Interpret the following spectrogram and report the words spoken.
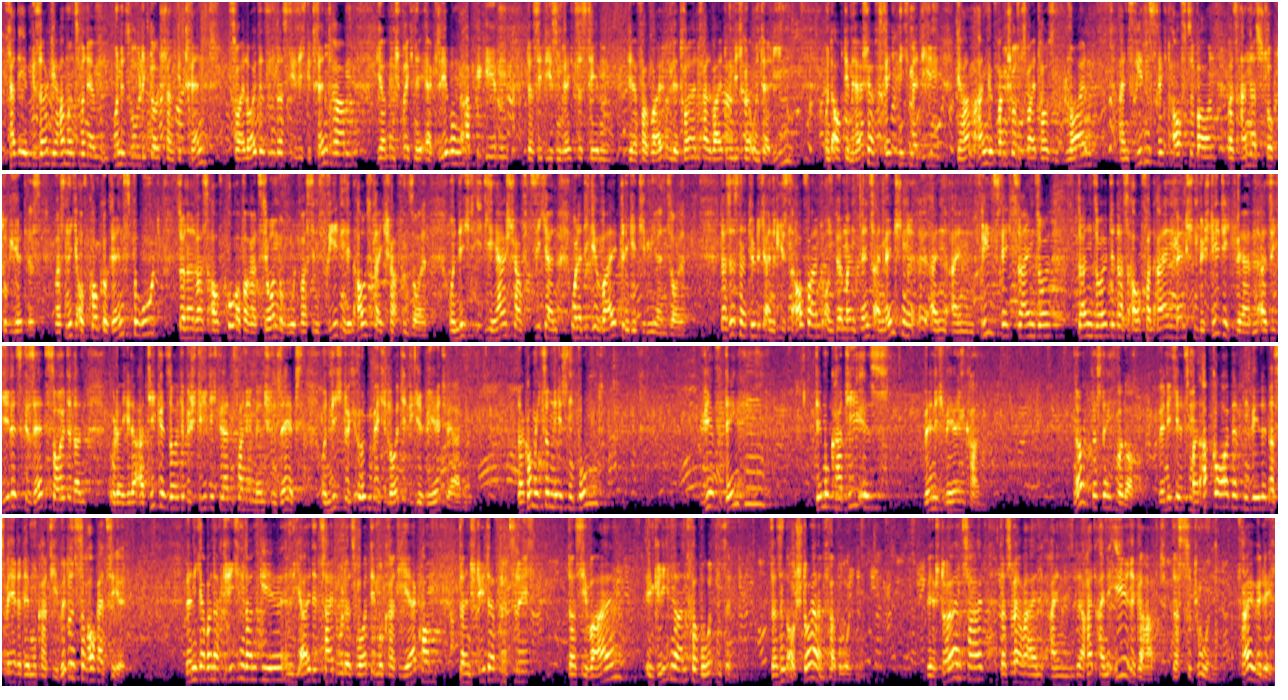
ich hatte eben gesagt, wir haben uns von der Bundesrepublik Deutschland getrennt. Zwei Leute sind das, die sich getrennt haben. Die haben entsprechende Erklärungen abgegeben, dass sie diesem Rechtssystem der Verwaltung, der Treuhandverwaltung nicht mehr unterliegen und auch dem Herrschaftsrecht nicht mehr dienen. Wir haben angefangen schon 2009 ein Friedensrecht aufzubauen, was anders strukturiert ist, was nicht auf Konkurrenz beruht, sondern was auf Kooperation beruht, was den Frieden, den Ausgleich schaffen soll und nicht die Herrschaft sichern oder die Gewalt legitimieren soll. Das ist natürlich ein Riesenaufwand und wenn man, wenn es ein Menschen, äh, ein, ein Friedensrecht sein soll, dann sollte das auch von allen Menschen bestätigt werden. Also jedes Gesetz sollte dann oder jeder Artikel sollte bestätigt werden von den Menschen selbst und nicht durch irgendwelche Leute, die gewählt werden. Da komme ich zum nächsten Punkt. Wir denken, Demokratie ist, wenn ich wählen kann. Ja, das denken wir doch. Wenn ich jetzt meinen Abgeordneten wähle, das wäre Demokratie. Wird uns doch auch erzählt. Wenn ich aber nach Griechenland gehe, in die alte Zeit, wo das Wort Demokratie herkommt, dann steht da plötzlich, dass die Wahlen in Griechenland verboten sind. Da sind auch Steuern verboten. Wer Steuern zahlt, das wäre ein, ein, der hat eine Ehre gehabt, das zu tun, freiwillig.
